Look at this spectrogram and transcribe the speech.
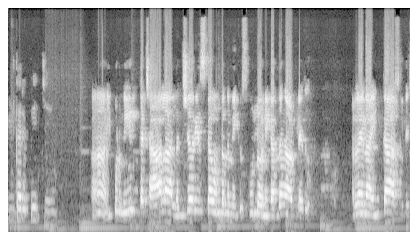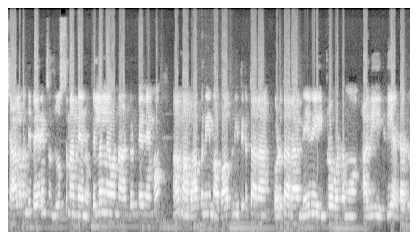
ఇంకా రిపీట్ చేయం. ఇప్పుడు మీరు ఇంకా చాలా లగ్జరియస్గా ఉంటుంది మీకు స్కూల్లో నీకు అర్థం కావట్లేదు. అర్థమైందా? ఇంకా అసలు చాలా మంది పేరెంట్స్ చూస్తున్నాను నేను. పిల్లల్ని ఏమన్నా అంటుంటేనేమో మా పాపని మా బాబుని తిడతారా కొడతారా మేమే ఇంట్లో కొట్టము అది ఇది అంటారు.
